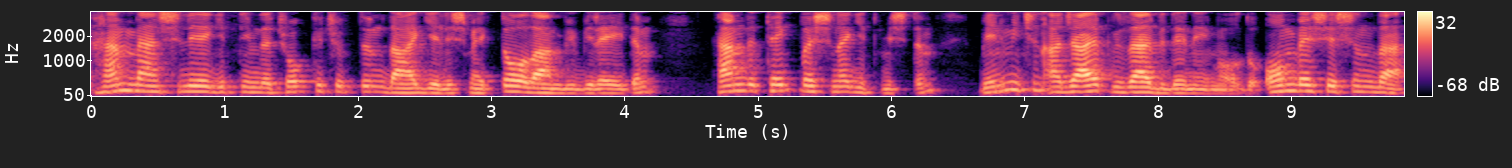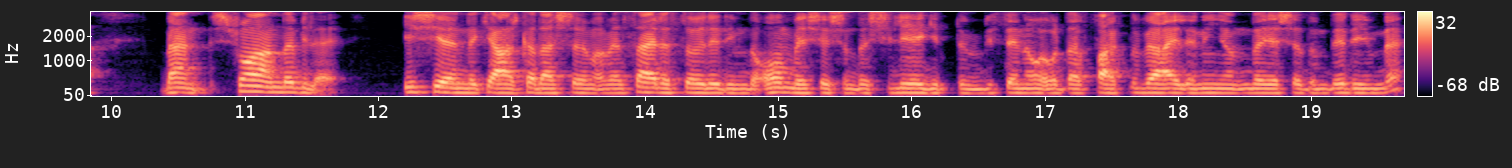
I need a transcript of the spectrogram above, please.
hem ben Şili'ye gittiğimde çok küçüktüm, daha gelişmekte olan bir bireydim. Hem de tek başına gitmiştim. Benim için acayip güzel bir deneyim oldu. 15 yaşında ben şu anda bile iş yerindeki arkadaşlarıma vesaire söylediğimde 15 yaşında Şili'ye gittim. Bir sene orada farklı bir ailenin yanında yaşadım dediğimde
